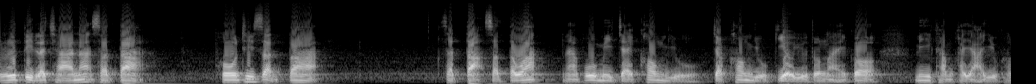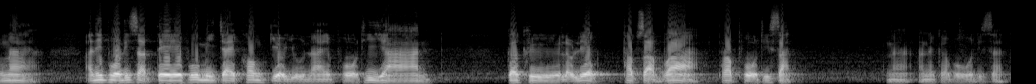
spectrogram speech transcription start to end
หรือติลฉานะสัตตะ โพธิสัตตะ สัตตะสัตวะ นะผู้มีใจคล่องอยู่จะคล่องอยู่เกี่ยวอยู่ตรงไหนก็มีคำขยายอยู่ข้างหน้า อันนี้โพธิสัตว์เตผู้มีใจคล่องเกี่ยวอยู่ในโพธิญาณก็คือเราเรียกทับศัพท์ว่าพระโพธิสัตว์นะอันนี้ก็พระโพธิสัตว์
